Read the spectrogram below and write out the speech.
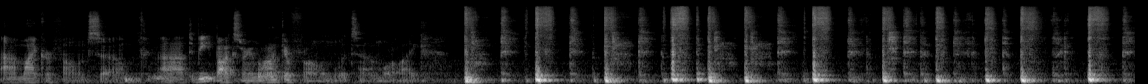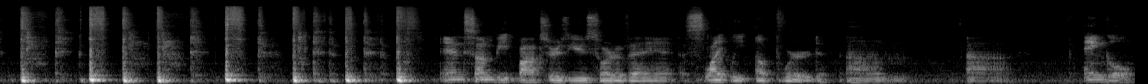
uh, microphone. So uh, to beatbox a microphone would sound more like and some beatboxers use sort of a, a slightly upward um, uh, angle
